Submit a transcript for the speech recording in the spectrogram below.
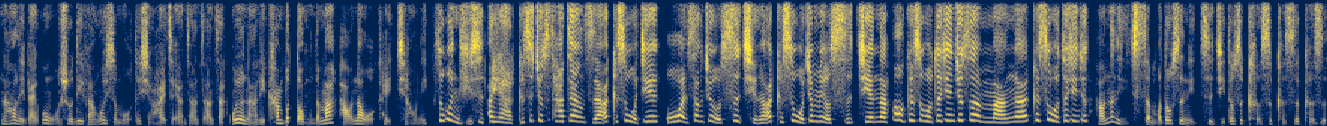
然后你来问我说，地方为什么我的小孩怎样怎样怎样怎样？我有哪里看不懂的吗？好，那我可以教你。可是问题是，哎呀，可是就是他这样子啊，可是我今天我晚上就有事情啊，可是我就没有时间呐、啊。哦，可是我最近就是很忙啊，可是我最近就好，那你什么都是你自己，都是可是可是可是，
